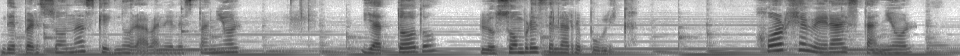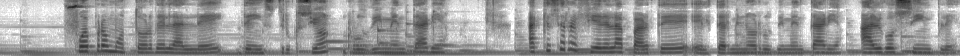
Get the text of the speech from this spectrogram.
de personas que ignoraban el español y a todos los hombres de la República. Jorge Vera Estañol fue promotor de la ley de instrucción rudimentaria. ¿A qué se refiere la parte, el término rudimentaria? Algo simple,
